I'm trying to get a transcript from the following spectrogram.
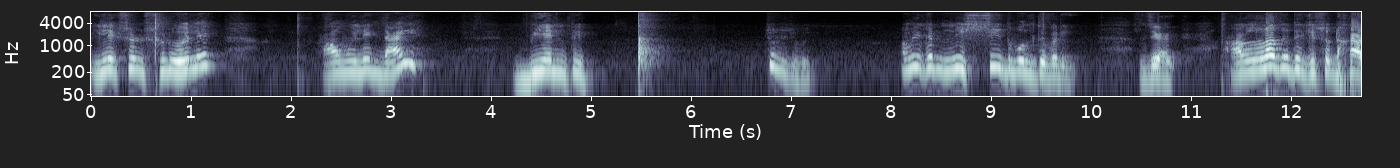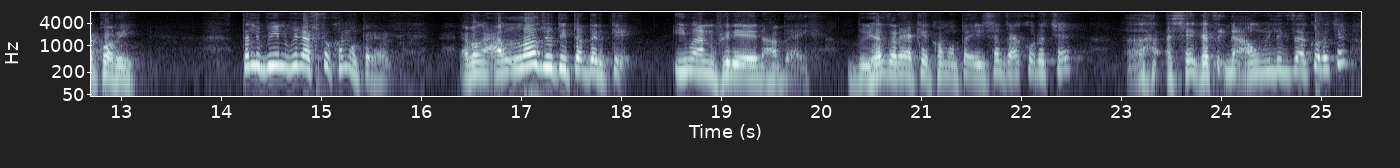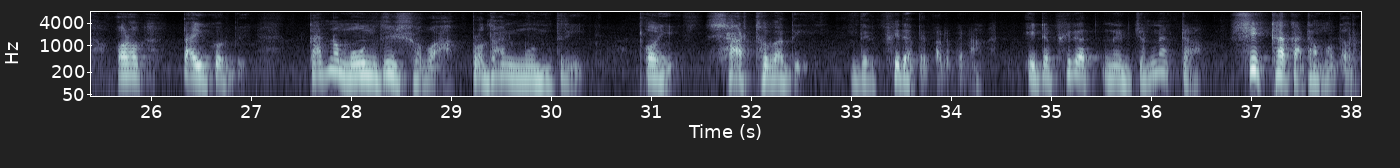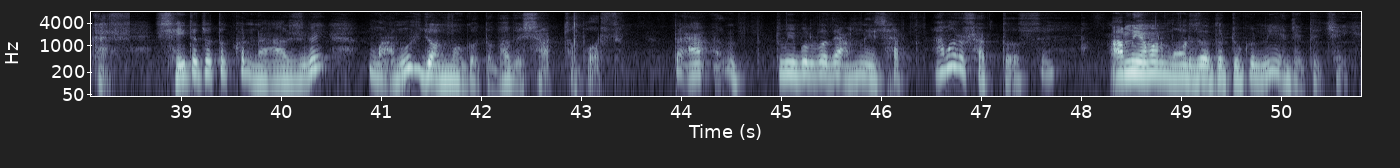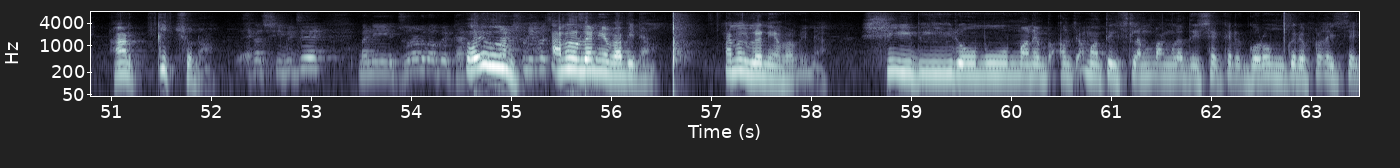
ইলেকশন শুরু হলে আওয়ামী লীগ নাই বিএনপি চলে যাবে। আমি এখানে নিশ্চিত বলতে পারি যে আল্লাহ যদি কিছু না করে, তাহলে বিএনপি রাষ্ট্র ক্ষমতায় আসবে এবং আল্লাহ যদি তাদেরকে ইমান ফিরিয়ে না দেয়, দুই হাজার একে ক্ষমতা এসে যা করেছে শেখ হাসিনা আওয়ামী লীগ যা করেছে, ওরা তাই করবে। কারণ মন্ত্রিসভা, প্রধানমন্ত্রী ওই স্বার্থবাদীদের ফিরাতে পারবে না। এটা ফিরানোর জন্য একটা শিক্ষা কাঠামো দরকার। সেইটা যতক্ষণ না আসবে, মানুষ জন্মগতভাবে স্বার্থপর। তা তুমি বলব যে আপনি স্বার্থ, আমারও স্বার্থ আছে। আমি আমার মর্যাদাটুকু নিয়ে যেতে চাই। আর কিচ্ছু না। এখন শিবির যে মানে জোরালো ভাবে ঢাকা ওই ডাকসু নির্বাচন আমি ওগুলো নিয়ে ভাবি না। আমি ওগুলো নিয়ে ভাবি না। শিবির অমু মানে জামাতে ইসলাম বাংলাদেশ গরম করে ফেলাইছে।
